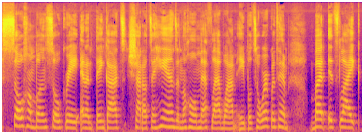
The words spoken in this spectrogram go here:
so humble and so great and thank God shout out to hands and the whole meth lab while I'm able to work with him. But it's like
